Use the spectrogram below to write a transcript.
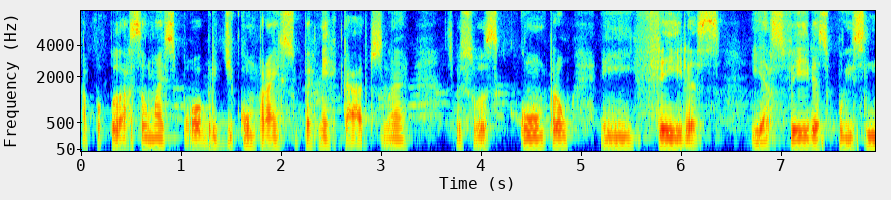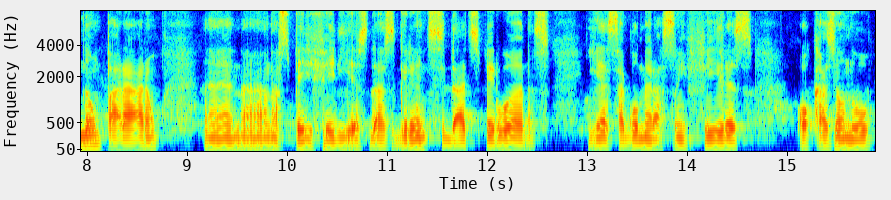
a população mais pobre de comprar em supermercados, né? As pessoas compram em feiras e as feiras, por isso, não pararam é, na, nas periferias das grandes cidades peruanas. E essa aglomeração em feiras ocasionou,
